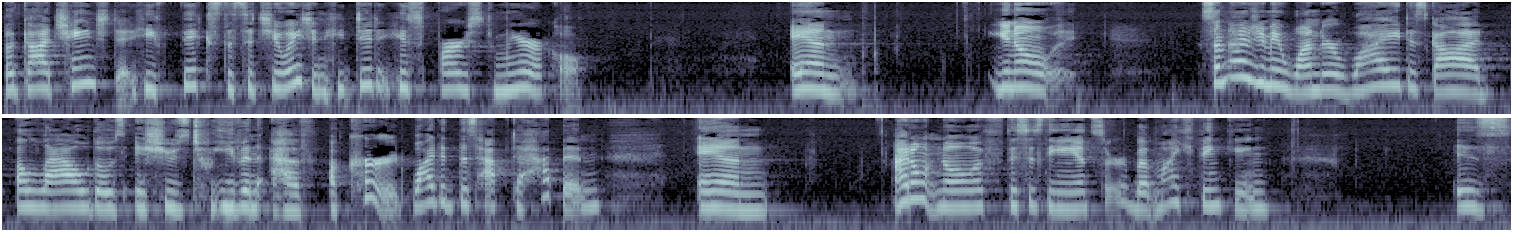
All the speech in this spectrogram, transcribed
but God changed it. He fixed the situation. He did his first miracle. And, you know, sometimes you may wonder why does God allow those issues to even have occurred? Why did this have to happen? And I don't know if this is the answer, but my thinking is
